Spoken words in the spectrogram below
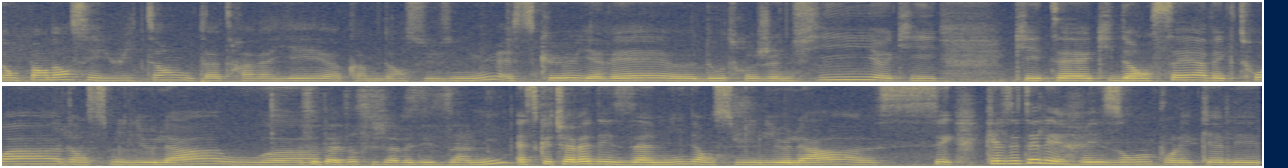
Donc pendant ces huit ans où tu as travaillé euh, comme danseuse nue, est-ce qu'il y avait euh, d'autres jeunes filles qui, qui, étaient, qui dansaient avec toi dans ce milieu-là ou C'est-à-dire si j'avais des amis? Est-ce que tu avais des amis dans ce milieu-là? Quelles étaient les raisons pour lesquelles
